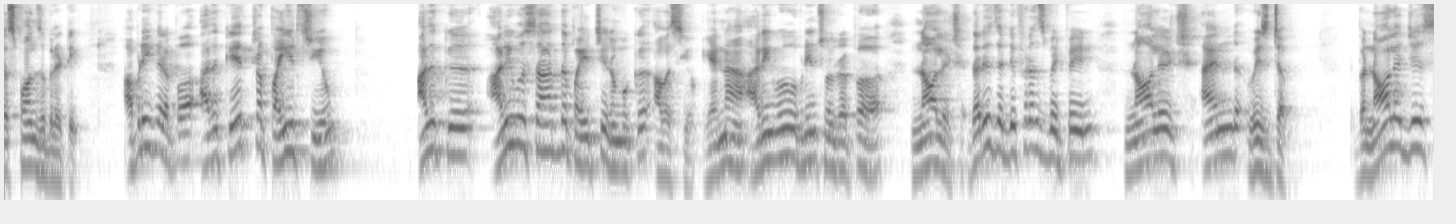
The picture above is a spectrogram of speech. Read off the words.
ரெஸ்பான்சிபிலிட்டி. அப்படிங்கிறப்போ அதுக்கேற்ற பயிற்சியும் அதுக்கு அறிவு சார்ந்த பயிற்சி நமக்கு அவசியம். ஏன்னா அறிவு அப்படின்னு சொல்கிறப்போ knowledge there is the difference between knowledge and wisdom இப்போ knowledge is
